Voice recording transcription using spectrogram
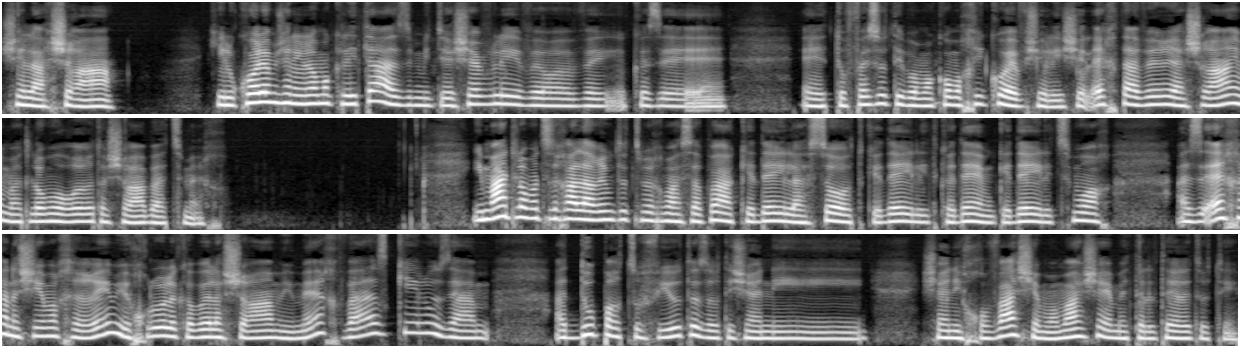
של ההשראה. כאילו, כל יום שאני לא מקליטה, אז מתיישב לי וכזה אה, תופס אותי במקום הכי כואב שלי, של איך תעבירי השראה אם את לא מעוררת השראה בעצמך. אם את לא מצליחה להרים את עצמך מהספה כדי לעשות, כדי להתקדם, כדי לצמוח, אז איך אנשים אחרים יוכלו לקבל השראה ממך? ואז כאילו זה הדו-פרצופיות הזאת שאני, שאני חווה, שממש מטלטלת אותי.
